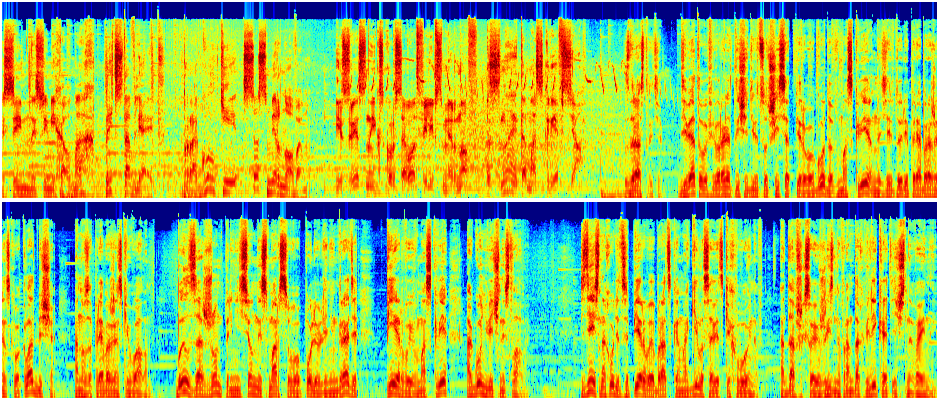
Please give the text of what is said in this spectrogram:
«Семь на семи холмах» представляет Прогулки со Смирновым Известный экскурсовод Филипп Смирнов знает о Москве все Здравствуйте. 9 февраля 1961 года в Москве на территории Преображенского кладбища, оно за Преображенским валом, был зажжен принесенный с Марсового поля в Ленинграде первый в Москве огонь вечной славы. Здесь находится первая братская могила советских воинов, отдавших свою жизнь на фронтах Великой Отечественной войны.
